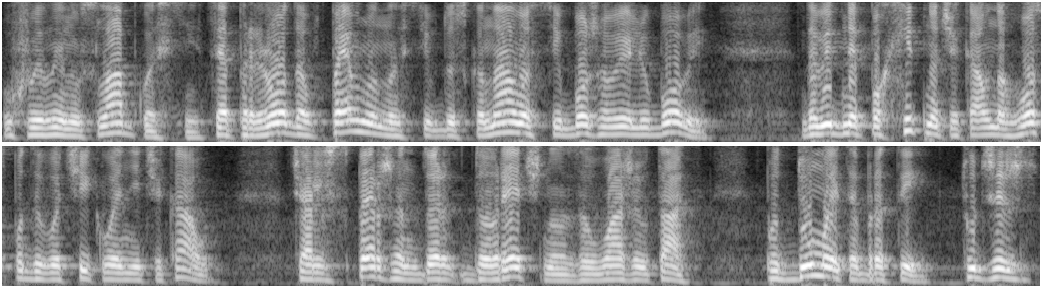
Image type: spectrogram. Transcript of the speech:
у хвилину слабкості. Це природа впевненості в досконалості Божої любові. Давид непохитно чекав на Господи в очікуванні чекав. Чарльз Спержен доречно зауважив так: подумайте, брати, тут же ж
